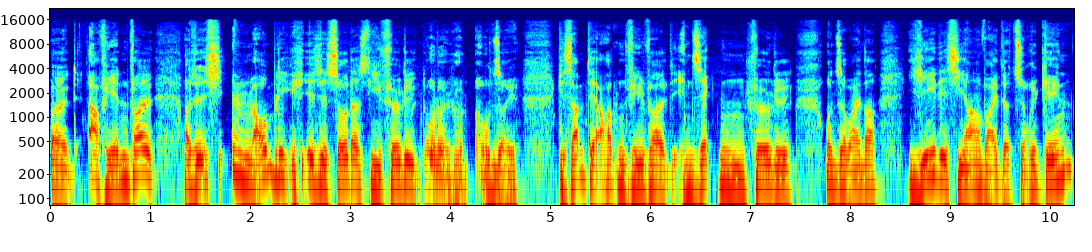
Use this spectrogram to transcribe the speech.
Äh, auf jeden Fall. Also ich, im Augenblick ist es so, dass die Vögel oder unsere gesamte Artenvielfalt, Insekten, Vögel und so weiter, jedes Jahr weiter zurückgehen.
